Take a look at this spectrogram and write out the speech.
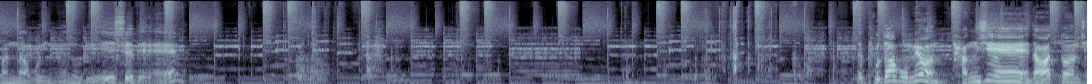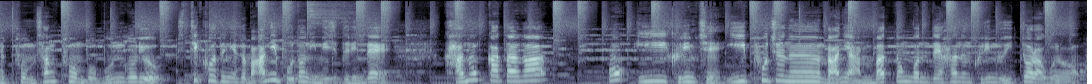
만나고 있는 우리 1세대 보다 보면 당시에 나왔던 제품, 상품, 뭐 문구류, 스티커 등에서 많이 보던 이미지들인데 간혹 가다가 어? 이 그림체, 이 포즈는 많이 안 봤던 건데 하는 그림도 있더라고요.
